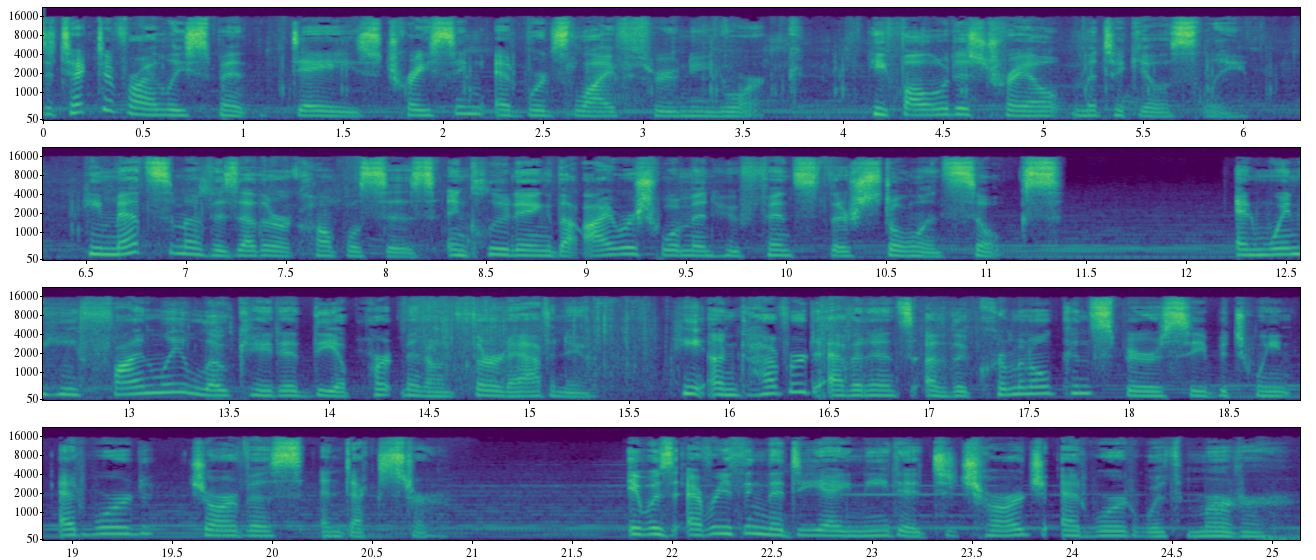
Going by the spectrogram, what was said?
Detective Riley spent days tracing Edward's life through New York. He followed his trail meticulously. He met some of his other accomplices, including the Irish woman who fenced their stolen silks. And when he finally located the apartment on 3rd Avenue, he uncovered evidence of the criminal conspiracy between Edward, Jarvis, and Dexter. It was everything the DA needed to charge Edward with murder.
